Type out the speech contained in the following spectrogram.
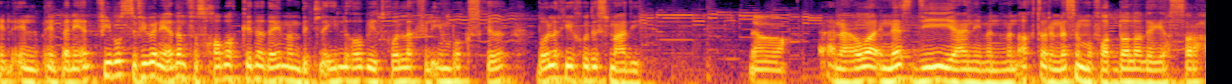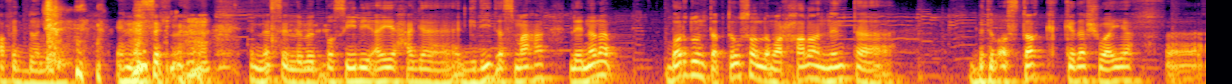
ال... ال... البني آدم في بص في بني آدم في اصحابك كده دايما بتلاقيه اللي هو بيدخل لك في الإنبوكس كده بقول لك إيه خد اسمع دي. آه. أنا هو الناس دي يعني من من أكتر الناس المفضلة ليا الصراحة في الدنيا. الناس اللي الناس اللي بتبصيلي أي حاجة جديدة اسمعها. لأن أنا برضو أنت بتوصل لمرحلة إن أنت بتبقى stuck كده شوية في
